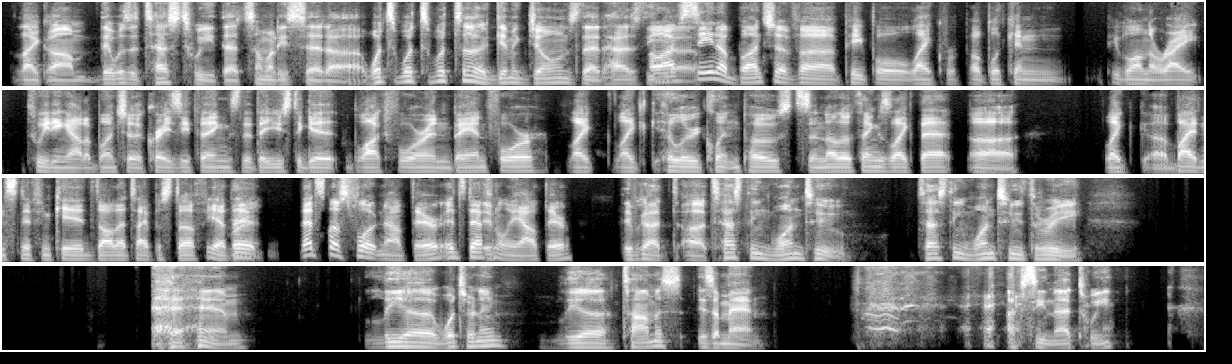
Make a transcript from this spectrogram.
Like um, there was a test tweet that somebody said, uh, "What's what's what's uh, gimmick Jones that has the?" oh, I've uh, seen a bunch of uh, people, like Republican people on the right, tweeting out a bunch of crazy things that they used to get blocked for and banned for, like like Hillary Clinton posts and other things like that. Uh, like uh, Biden sniffing kids, all that type of stuff. Yeah, Right. that stuff's floating out there. It's definitely out there. They've got uh, testing one two, testing one two three. Ahem. Lia, what's her name? Lia Thomas is a man. I've seen that tweet.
